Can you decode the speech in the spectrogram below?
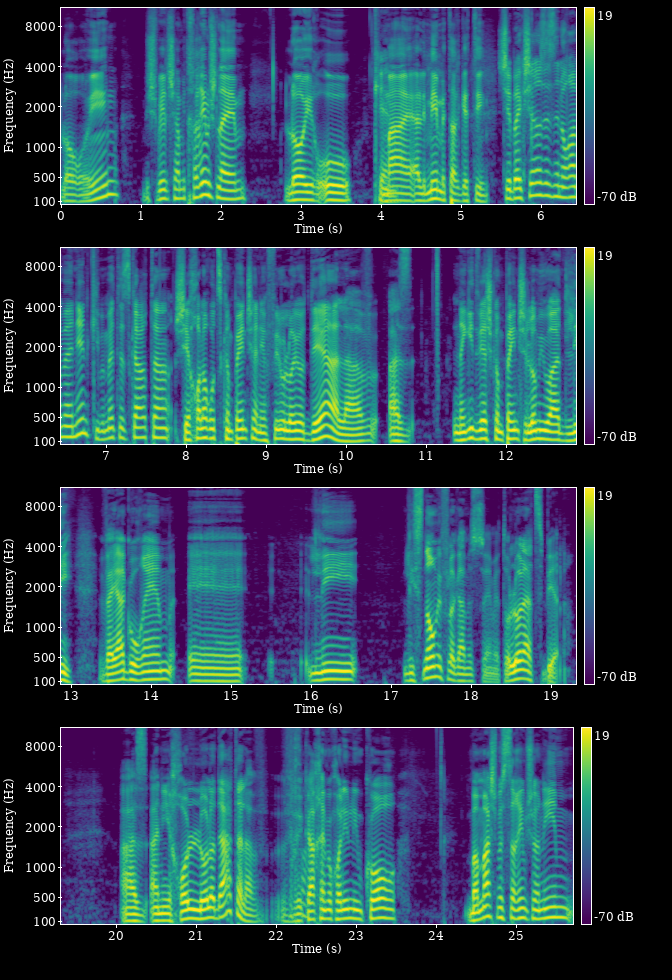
לא רואים, בשביל שהמתחרים שלהם לא יראו כן. מה, על מי מטרגטים. שבהקשר הזה זה נורא מעניין, כי באמת הזכרת שיכול לרוץ קמפיין שאני אפילו לא יודע עליו, אז נגיד ויש קמפיין שלא מיועד לי, והיה גורם אה, לי לשנוא מפלגה מסוימת, או לא להצביע לה. אז אני יכול לא לדעת עליו, נכון. וככה הם יכולים למכור ממש מסרים שונים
